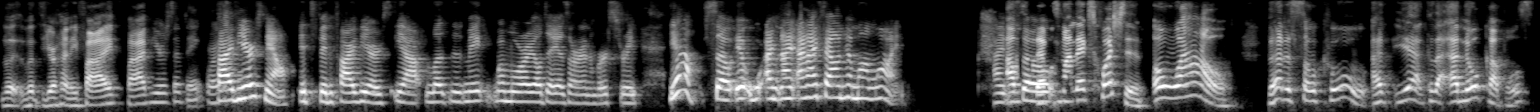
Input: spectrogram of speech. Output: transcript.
with your honey five five years i think right? Five years now. It's been five years. Yeah. Memorial day is our anniversary. Yeah. So it and i, and I found him online. I, so that was my next question. Oh wow. That is so cool. I, yeah because I, I, know couples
